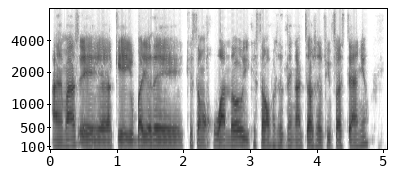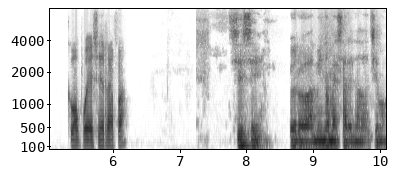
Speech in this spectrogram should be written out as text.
Además, eh, aquí hay varios de que estamos jugando y que estamos bastante enganchados al FIFA este año como puede ser Rafa. Sí, sí, pero a mí no me sale nada, Chimo.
